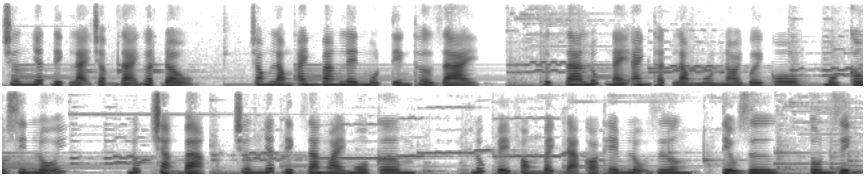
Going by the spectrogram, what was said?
Trương Nhất Địch lại chậm rãi gật đầu. Trong lòng anh vang lên một tiếng thở dài. Thực ra lúc nãy anh thật lòng muốn nói với cô một câu xin lỗi. Lúc chạng vạng, Trương Nhất Địch ra ngoài mua cơm. Lúc về phòng bệnh đã có thêm Lộ Dương, Tiểu Dư, Tôn Dĩnh.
